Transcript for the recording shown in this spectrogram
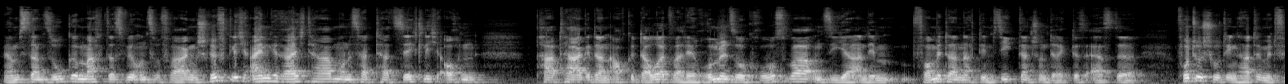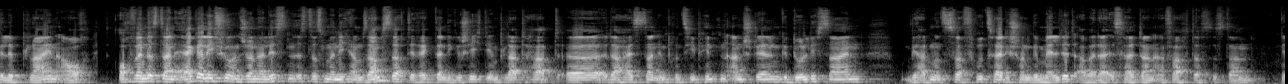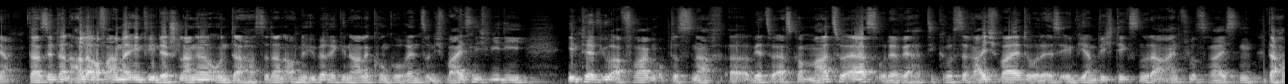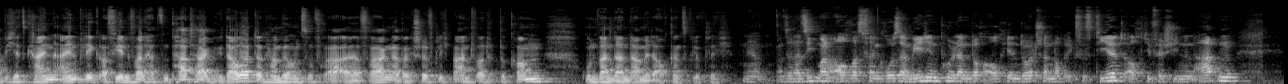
Wir haben es dann so gemacht, dass wir unsere Fragen schriftlich eingereicht haben und es hat tatsächlich auch ein paar Tage dann auch gedauert, weil der Rummel so groß war und sie ja an dem Vormittag nach dem Sieg dann schon direkt das erste Fotoshooting hatte mit Philipp Plein auch. Auch wenn das dann ärgerlich für uns Journalisten ist, dass man nicht am Samstag direkt dann die Geschichte im Blatt hat, äh, da heißt es dann im Prinzip hinten anstellen, geduldig sein. Wir hatten uns zwar frühzeitig schon gemeldet, aber da ist halt dann einfach, das ist dann, ja, da sind dann alle auf einmal irgendwie in der Schlange und da hast du dann auch eine überregionale Konkurrenz und ich weiß nicht, wie die Interview abfragen, ob das nach äh, wer zuerst kommt, mal zuerst oder wer hat die größte Reichweite oder ist irgendwie am wichtigsten oder am einflussreichsten. Da habe ich jetzt keinen Einblick. Auf jeden Fall hat es ein paar Tage gedauert, dann haben wir unsere Fra äh, Fragen aber schriftlich beantwortet bekommen und waren dann damit auch ganz glücklich. Ja, also da sieht man auch, was für ein großer Medienpool dann doch auch hier in Deutschland noch existiert, auch die verschiedenen Arten.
